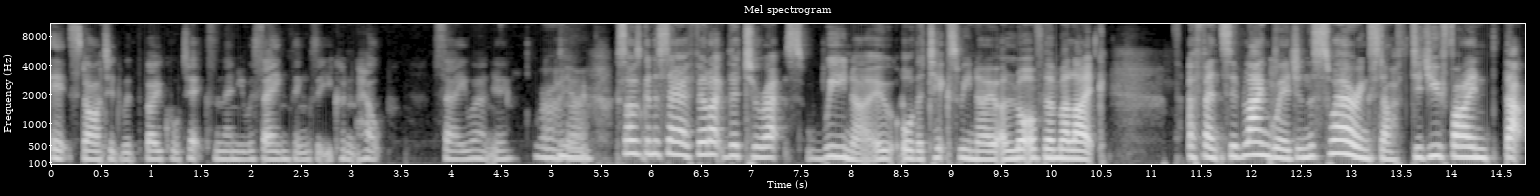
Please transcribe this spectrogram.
it started with vocal ticks and then you were saying things that you couldn't help say weren't you Right. Yeah. Because I was going to say, I feel like the Tourette's we know, or the ticks we know, a lot of them are like offensive language and the swearing stuff. Did you find that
